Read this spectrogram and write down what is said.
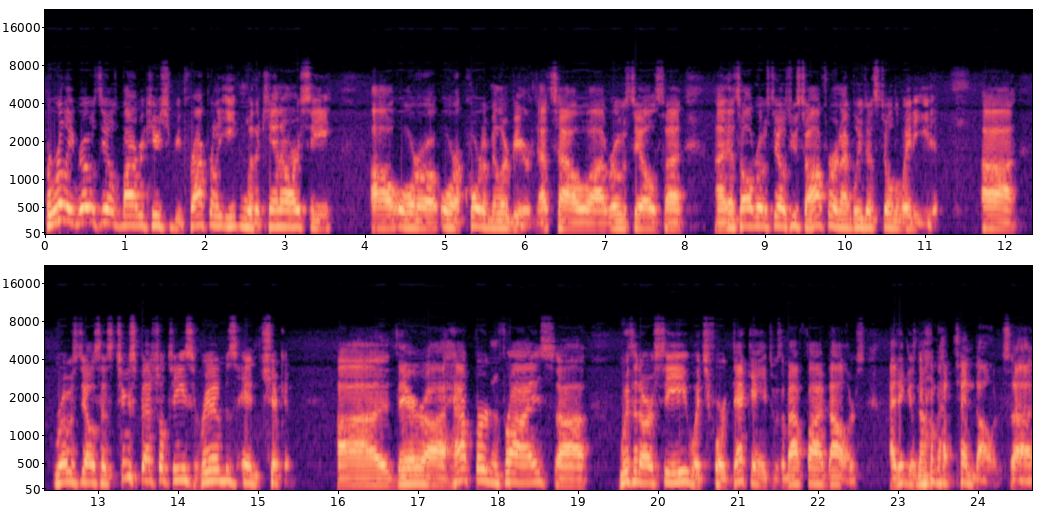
but really, Rosedale's barbecue should be properly eaten with a can of RC uh, or, a, or a quart of Miller beer. That's how uh, Rosedale's uh, uh, that's all Rosedale's used to offer, and I believe that's still the way to eat it. Rosedale's has two specialties ribs and chicken. Uh, they're uh, half burden fries uh, with an RC, which for decades was about $5, I think is now about $10. Uh,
